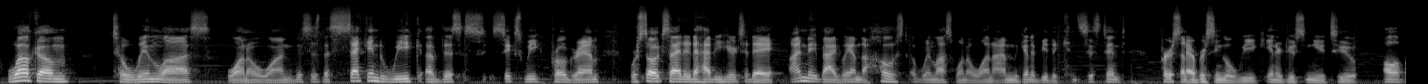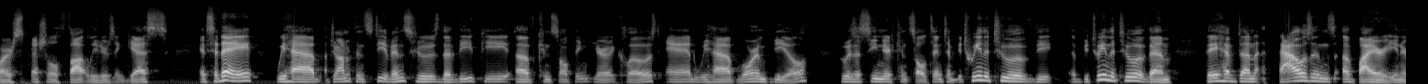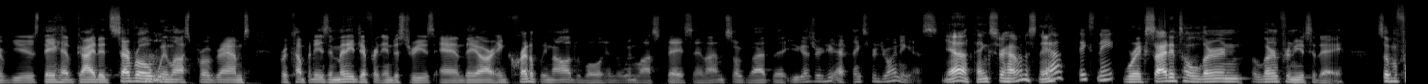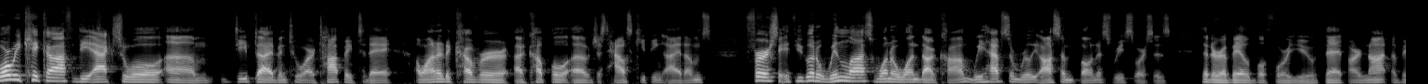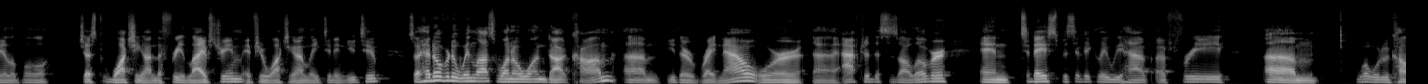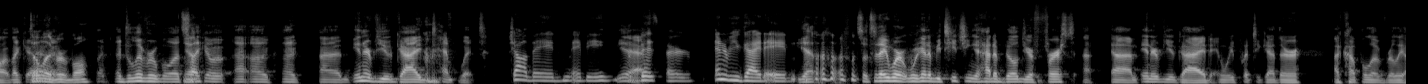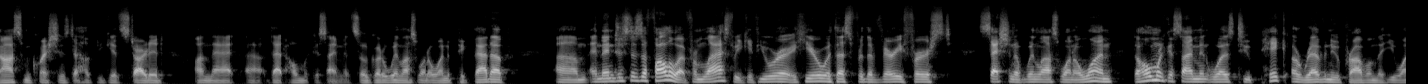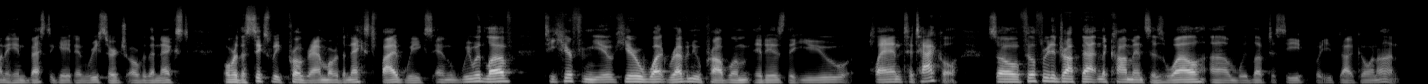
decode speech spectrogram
Welcome to Win Loss 101. This is the second week of this six week program. We're so excited to have you here today. I'm Nate Bagley. I'm the host of Win Loss 101. I'm going to be the consistent person every single week introducing you to all of our special thought leaders and guests. And today we have Jonathan Stevens, who's the VP of Consulting here at Clozd, and we have Lauren Beal, who is a senior consultant. And between the two of the between the two of them, they have done thousands of buyer interviews. They have guided several mm-hmm. win loss programs for companies in many different industries, and they are incredibly knowledgeable in the win loss space. And I'm so glad that you guys are here. Thanks for joining us. Yeah, thanks for having us, Nate. Yeah, thanks, Nate. We're excited to learn learn from you today. So before we kick off the actual um, deep dive into our topic today, I wanted to cover a couple of just housekeeping items. First, if you go to winloss101.com, we have some really awesome bonus resources that are available for you that are not available just watching on the free live stream if you're watching on LinkedIn and YouTube. So head over to winloss101.com um, either right now or uh, after this is all over. And today specifically, we have a free. Um, what would we call it? Like deliverable. A, a, a deliverable. It's yep. like a, a, a, an interview guide template. Job aid, maybe. Yeah. Or, biz, or interview guide aid. yeah. So today we're, we're going to be teaching you how to build your first uh, um, interview guide, and we put together a couple of really awesome questions to help you get started on that uh, that homework assignment. So go to Winloss 101 to pick that up. Um, and then just as a follow up from last week, if you were here with us for the very first session of Win Loss 101, the homework assignment was to pick a revenue problem that you want to investigate and research over the next over the six week program over the next five weeks. And we would love to hear from you, hear what revenue problem it is that you plan to tackle. So feel free to drop that in the comments as well. Um, we'd love to see what you've got going on.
